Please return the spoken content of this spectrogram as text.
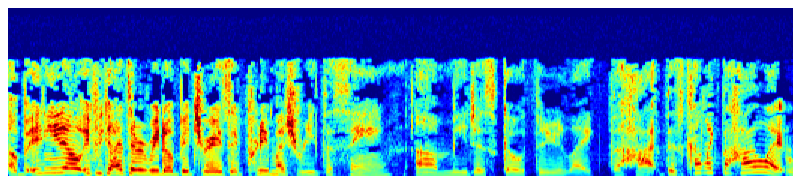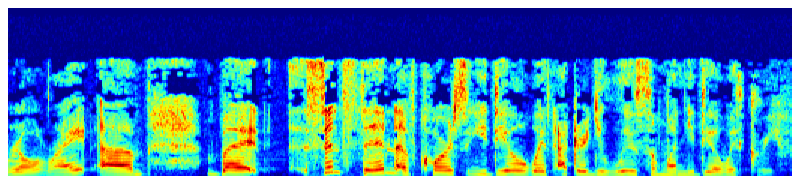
and you know, if you guys ever read obituaries, they pretty much read the same. Um, you just go through like the hot, this kind of like the highlight reel, right? Um, but since then, of course, you deal with, after you lose someone, you deal with grief.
